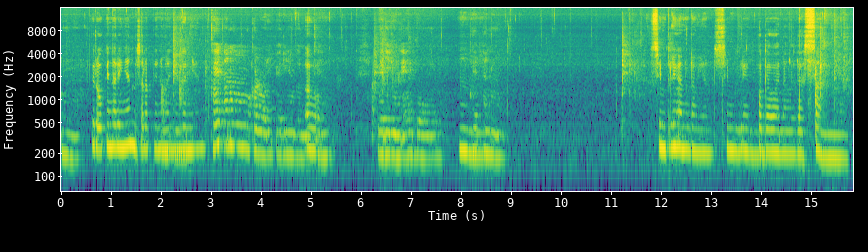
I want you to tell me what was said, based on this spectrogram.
Mm. Pero okay na rin yan. Masarap din naman yung ganyan. Kahit anong macaroni, pwede yung gamitin. Pwede yung elbow. Mm. Kahit ano. Simpleng ano lang yan. Simpleng paggawa ng lasagna.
